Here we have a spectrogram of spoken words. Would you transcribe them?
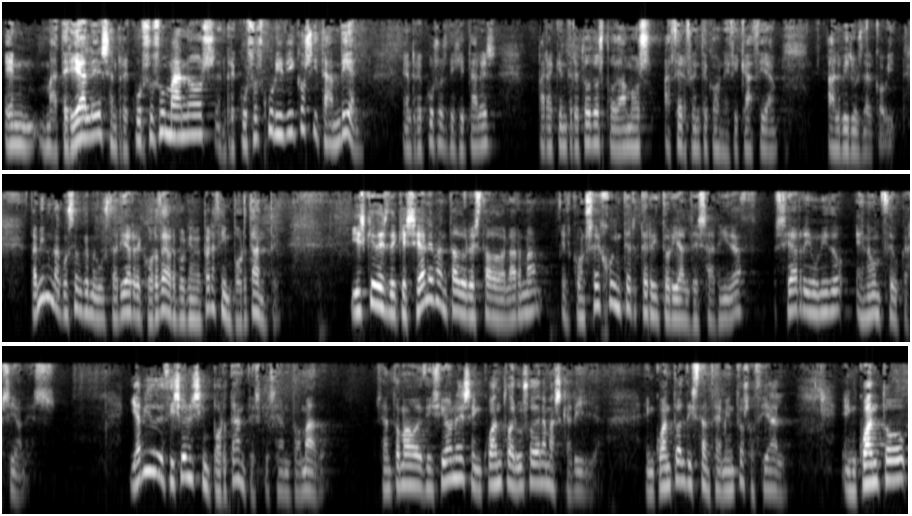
en materiales, en recursos humanos, en recursos jurídicos y también en recursos digitales para que entre todos podamos hacer frente con eficacia al virus del COVID. También una cuestión que me gustaría recordar, porque me parece importante, y es que desde que se ha levantado el estado de alarma, el Consejo Interterritorial de Sanidad se ha reunido en 11 ocasiones. Y ha habido decisiones importantes que se han tomado. Se han tomado decisiones en cuanto al uso de la mascarilla, en cuanto al distanciamiento social, en cuanto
